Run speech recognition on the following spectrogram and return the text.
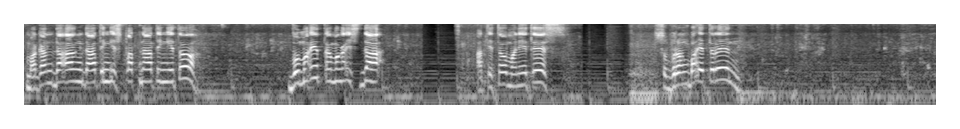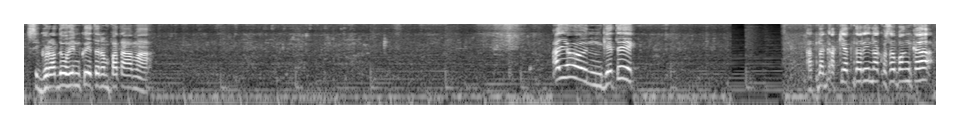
Maganda ang dating spot nating ito. Bumait ang mga isda. At ito, manitis. Sobrang bait rin. Siguraduhin ko ito ng patama. Ayun, gitik. At nag-akyat na rin ako sa bangka.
